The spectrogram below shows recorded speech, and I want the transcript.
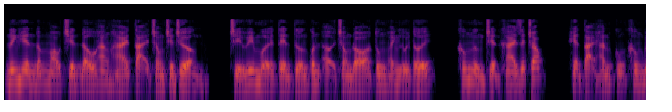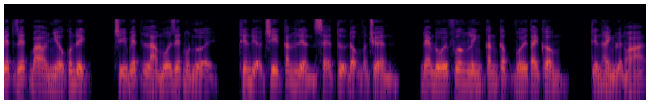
Ninh Hiên đấm máu chiến đấu hăng hái tại trong chiến trường, chỉ huy 10 tên tướng quân ở trong đó tung hoành lui tới, không ngừng triển khai giết chóc, hiện tại hắn cũng không biết giết bao nhiêu quân địch, chỉ biết là mỗi giết một người, thiên địa chi căn liền sẽ tự động vận chuyển, đem đối phương linh căn cấp với tay cầm, tiến hành luyện hóa.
